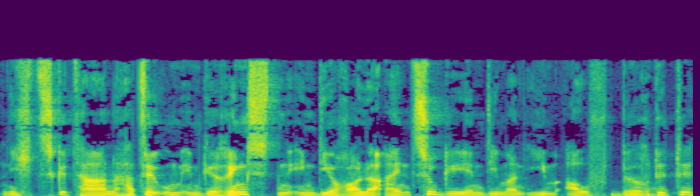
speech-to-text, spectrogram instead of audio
nichts getan hatte, um im geringsten in die Rolle einzugehen, die man ihm aufbürdete,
